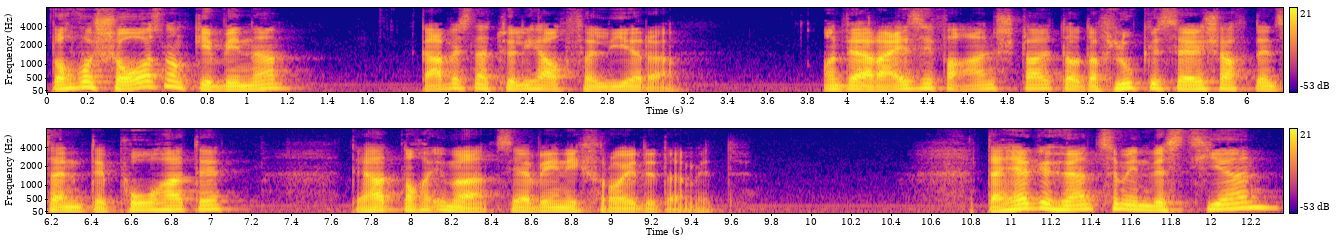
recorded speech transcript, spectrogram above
Doch wo Chancen und Gewinner gab es natürlich auch Verlierer. Und wer Reiseveranstalter oder Fluggesellschaften in seinem Depot hatte, der hat noch immer sehr wenig Freude damit. Daher gehören zum Investieren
